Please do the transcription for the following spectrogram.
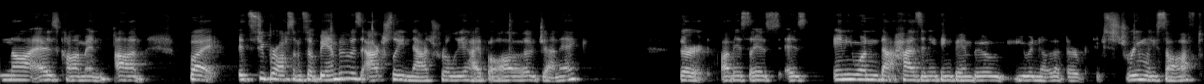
not as common. Um, but it's super awesome. So bamboo is actually naturally hypoallergenic. They're obviously as as anyone that has anything bamboo, you would know that they're extremely soft.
